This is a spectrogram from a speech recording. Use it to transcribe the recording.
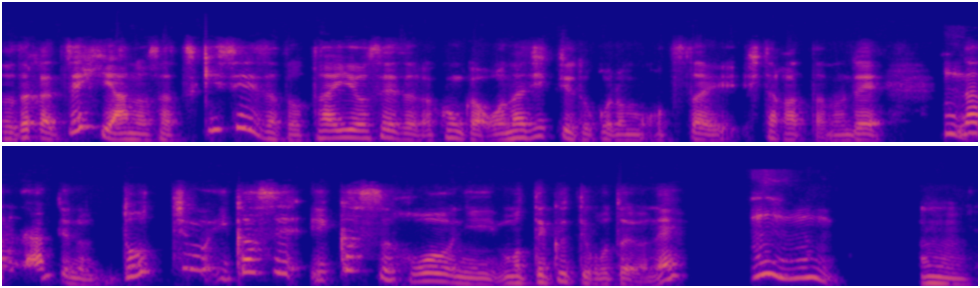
えだからぜひあのさ、月星座と太陽星座が今回同じっていうところもお伝えしたかったので、うんななんていうの、どっちも活かせ、活かす方に持っていくってことよね。うんうん。うん。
